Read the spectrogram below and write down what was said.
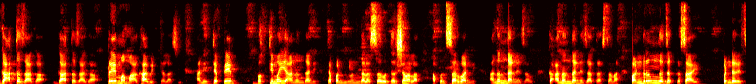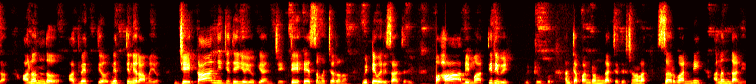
गात जागा गात जागा. प्रेम माघा विठ्ठलाशी. आणि त्या प्रेम भक्तिमयी आनंदाने त्या पांडुरंगाला सर्व दर्शनाला आपण सर्वांनी आनंदाने जाऊ का आनंदाने जात असताना पांडुरंग जग कसा आहे? पंढरीचा आनंद अद्वैत्य नित्य निरामय जे का निज ध्येय योग्यांचे ते हे समचरण विटेवरी साजरी. पहा भीमातिरी वि आणि त्या पांडुरंगाच्या दर्शनाला सर्वांनी आनंदाने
